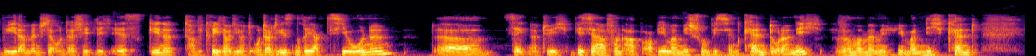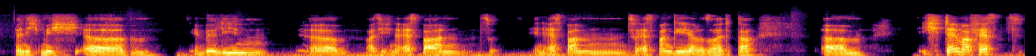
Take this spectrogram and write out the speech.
wie jeder Mensch, der unterschiedlich ist, kriege ich natürlich die unterschiedlichsten Reaktionen. Äh, es hängt natürlich ein bisschen davon ab, ob jemand mich schon ein bisschen kennt oder nicht. Also wenn man mich jemand nicht kennt, wenn ich mich ähm, in Berlin, äh, weiß ich, in der S-Bahn, in S-Bahn, zur S-Bahn gehe oder so weiter, ähm, ich stelle mal fest,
